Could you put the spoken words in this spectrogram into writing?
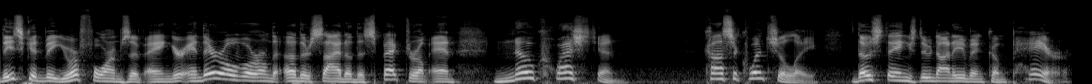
These could be your forms of anger, and they're over on the other side of the spectrum, and no question, consequentially, those things do not even compare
